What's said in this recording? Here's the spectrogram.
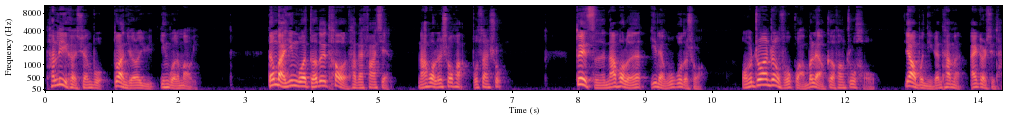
他立刻宣布断绝了与英国的贸易。等把英国得罪透了，他才发现拿破仑说话不算数。对此，拿破仑一脸无辜地说：“我们中央政府管不了各方诸侯，要不你跟他们挨个去谈。”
